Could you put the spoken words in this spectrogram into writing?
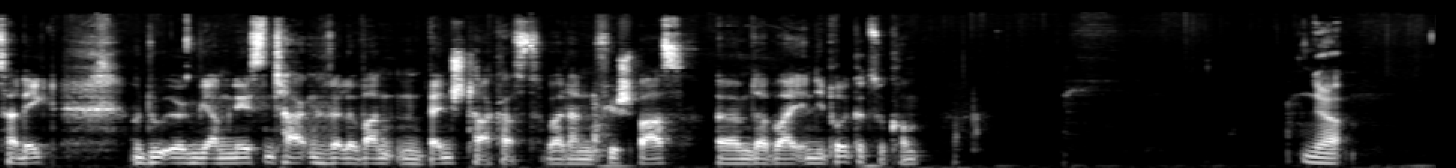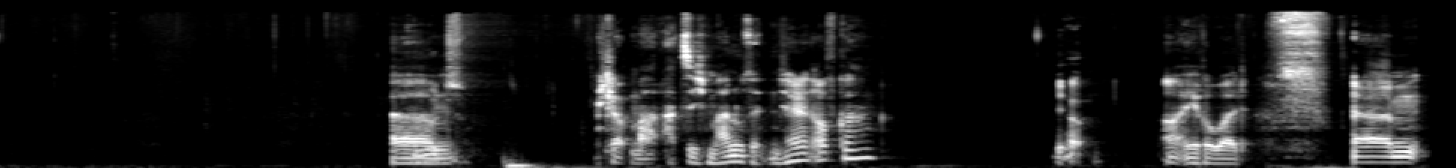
zerlegt und du irgendwie am nächsten Tag einen relevanten Benchtag hast, weil dann viel Spaß ähm, dabei in die Brücke zu kommen. Ja, Ähm, gut. Ich glaube, hat sich Manu sein Internet aufgehangen? Ja, Ah, Ehrewald. Ähm,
